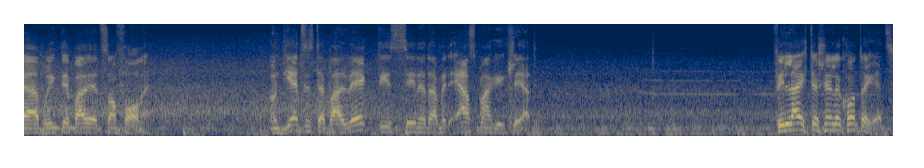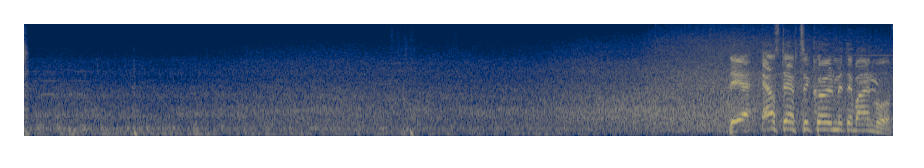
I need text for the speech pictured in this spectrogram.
Er bringt den Ball jetzt nach vorne. Und jetzt ist der Ball weg. Die Szene damit erstmal geklärt. Vielleicht der schnelle Konter jetzt. Der erste FC Köln mit dem Einwurf.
